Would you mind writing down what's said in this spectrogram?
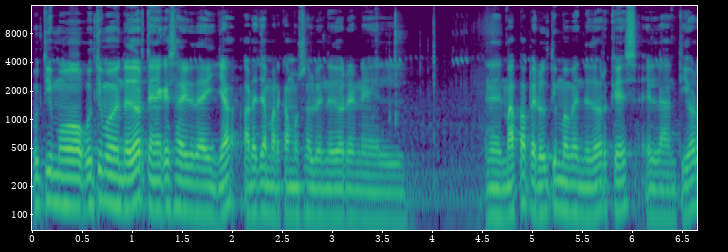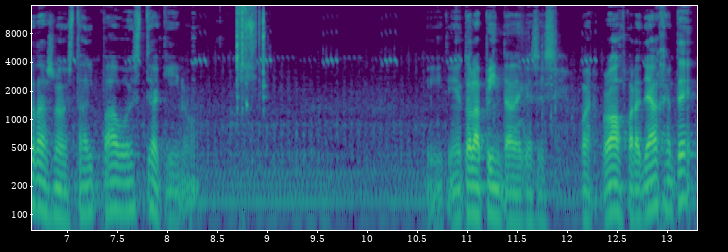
Último, último vendedor, tenía que salir de ahí ya. Ahora ya marcamos al vendedor en el, en el mapa, pero último vendedor que es el antihordas, no, está el pavo este aquí, ¿no? Y tiene toda la pinta de que es ese. Bueno, pues vamos para allá, gente.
